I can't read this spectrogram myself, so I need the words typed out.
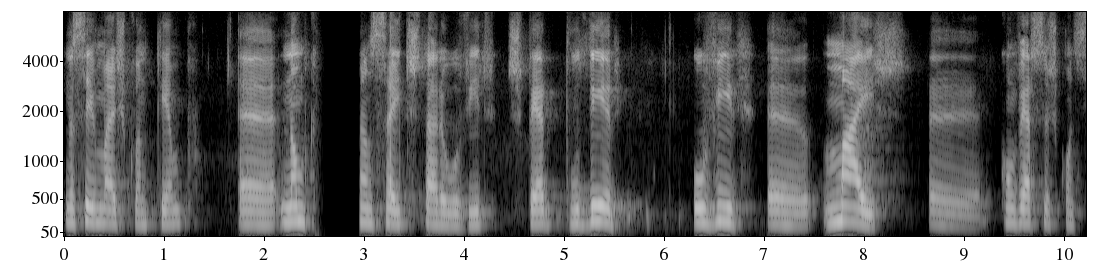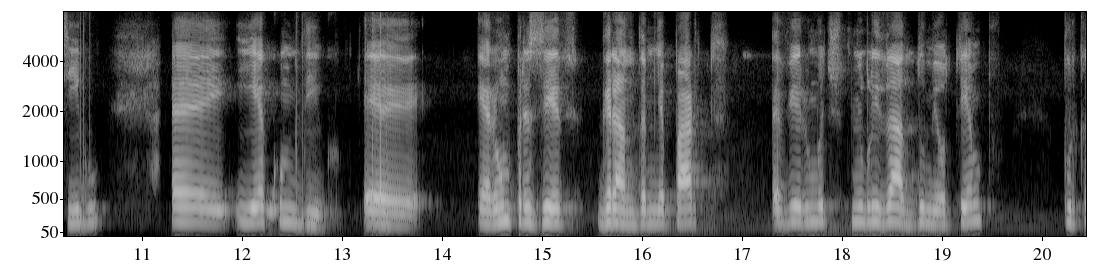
não sei mais quanto tempo, não me cansei de estar a ouvir, espero poder ouvir mais conversas consigo e é como digo, é, era um prazer grande da minha parte haver uma disponibilidade do meu tempo, porque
